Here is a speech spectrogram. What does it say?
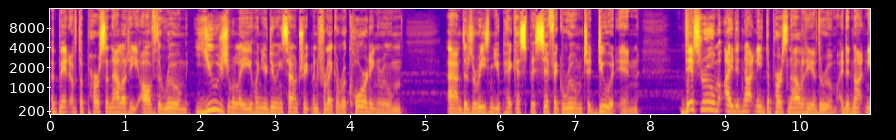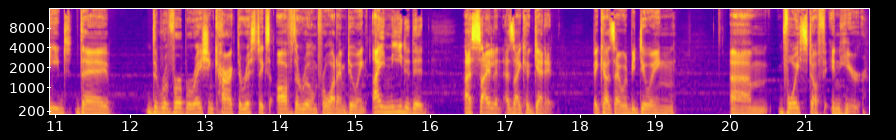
a bit of the personality of the room. Usually, when you're doing sound treatment for like a recording room, um, there's a reason you pick a specific room to do it in. This room, I did not need the personality of the room. I did not need the the reverberation characteristics of the room for what I'm doing. I needed it as silent as I could get it because I would be doing um, voice stuff in here.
